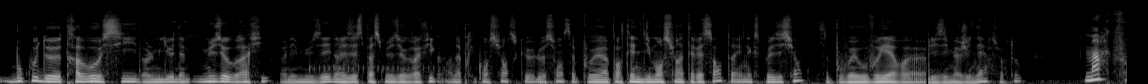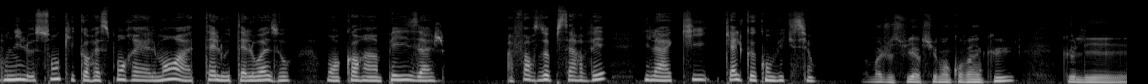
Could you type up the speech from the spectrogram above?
Beaucoup de travaux aussi dans le milieu de la muséographie, dans les musées, dans les espaces muséographiques. On a pris conscience que le son, ça pouvait apporter une dimension intéressante à une exposition. Ça pouvait ouvrir euh, les imaginaires surtout. Marc fournit le son qui correspond réellement à tel ou tel oiseau, ou encore à un paysage. À force d'observer, il a acquis quelques convictions. Moi, je suis absolument convaincu que les,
